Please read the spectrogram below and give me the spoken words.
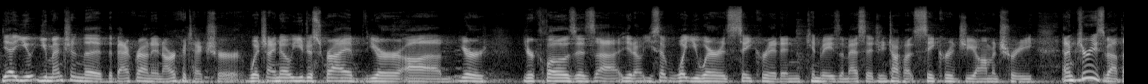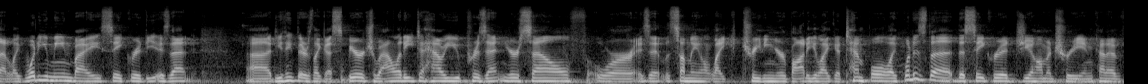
Yeah you, you mentioned the, the background in architecture which i know you described your um, your your clothes as uh, you know you said what you wear is sacred and conveys a message and you talk about sacred geometry. And i'm curious about that. Like what do you mean by sacred? Is that uh, do you think there's like a spirituality to how you present yourself or is it something like treating your body like a temple? Like what is the the sacred geometry and kind of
